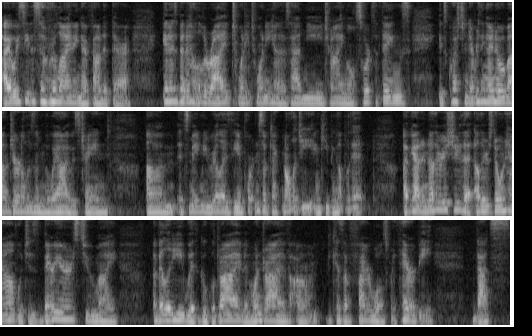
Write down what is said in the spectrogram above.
I always see the silver lining. I found it there. It has been a hell of a ride. 2020 has had me trying all sorts of things. It's questioned everything I know about journalism and the way I was trained. Um, it's made me realize the importance of technology and keeping up with it. I've got another issue that others don't have, which is barriers to my ability with Google Drive and OneDrive um, because of firewalls for therapy. That's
